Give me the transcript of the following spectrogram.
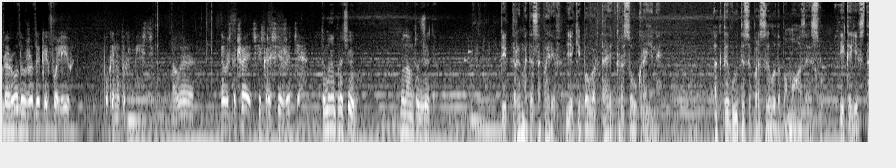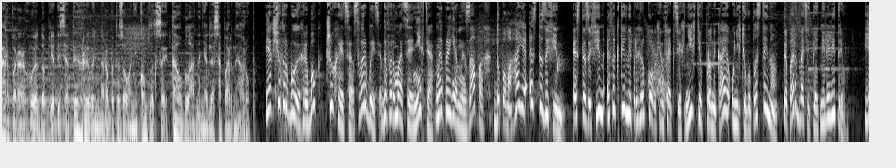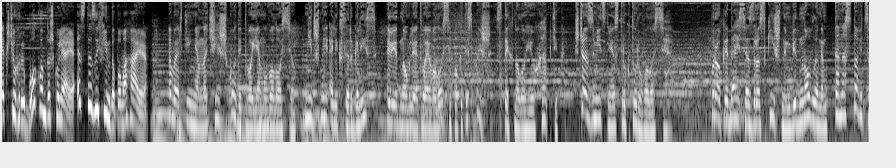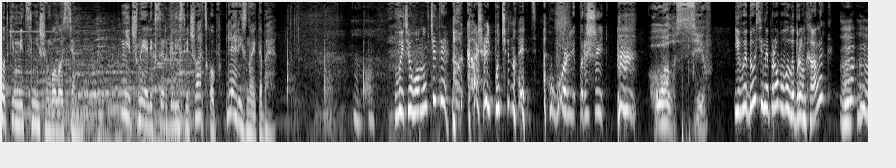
Природу вже диких полів, покинутих місць. Але не вистачає цій красі життя. Тому і працюємо, бо нам тут жити. Підтримайте саперів, які повертають красу України. Активуйте суперсилу допомога ЗСУ. І Київстар перерахує до 50 гривень на роботизовані комплекси та обладнання для саперних груп. Якщо турбує грибок, чухається, свербить, деформація нігтя, неприємний запах. Допомагає естезифін. Естезифін ефективний при грибкових інфекціях нігтів проникає у нігтєву пластину. Тепер 25 мл. Якщо грибок вам дошкуляє, естезифін допомагає. Вертіння вночі шкодить твоєму волоссю. Нічний еліксир Гліс відновлює твоє волосся, поки ти спиш з технологією Хаптік, що зміцнює структуру волосся. Прокидайся з розкішним, відновленим та на 100% міцнішим волоссям. Нічний еліксир Гліс від Шварцкоп для різної тебе. Ви чого мовчите? Кашель починається. У горлі першить. Голос сів. І ви досі не пробували бронхалик?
